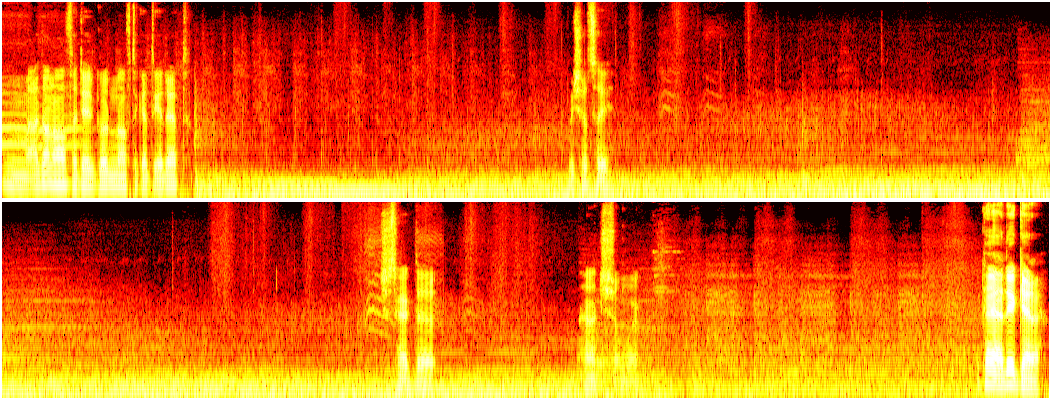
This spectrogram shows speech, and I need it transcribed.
Hmm, I don't know if I did good enough to get the adept. We should see. Just had the hatch somewhere. Okay, I did get her.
